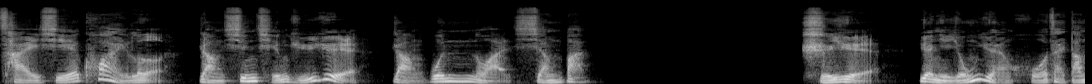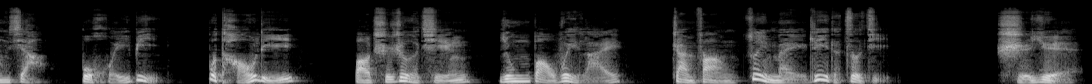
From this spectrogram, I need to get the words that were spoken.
采撷快乐，让心情愉悦，让温暖相伴。十月，愿你永远活在当下，不回避，不逃离，保持热情，拥抱未来，绽放最美丽的自己。十月，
